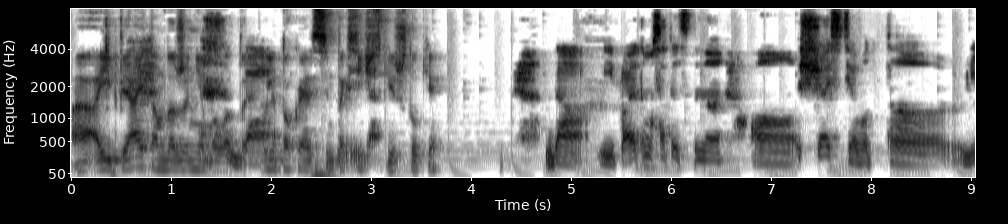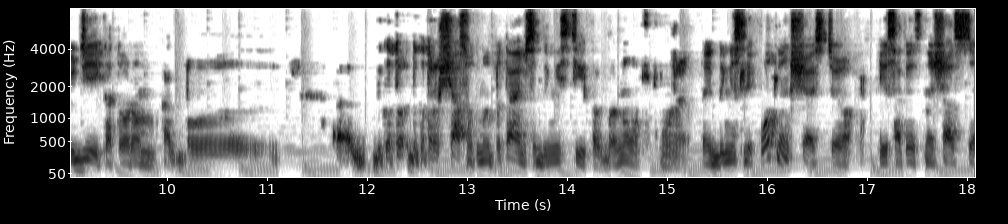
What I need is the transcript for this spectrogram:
Да. А API там даже не было, да. были только синтаксические да. штуки. Да, и поэтому, соответственно, э, счастье вот э, людей, которым как бы до, которых, до которых сейчас вот мы пытаемся донести, как бы, ну, уже донесли Kotlin, к счастью, и, соответственно, сейчас э,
